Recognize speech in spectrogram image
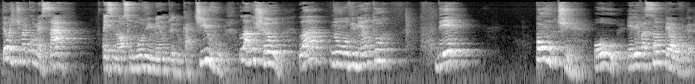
Então a gente vai começar esse nosso movimento educativo lá no chão, lá no movimento de ponte ou elevação pélvica,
